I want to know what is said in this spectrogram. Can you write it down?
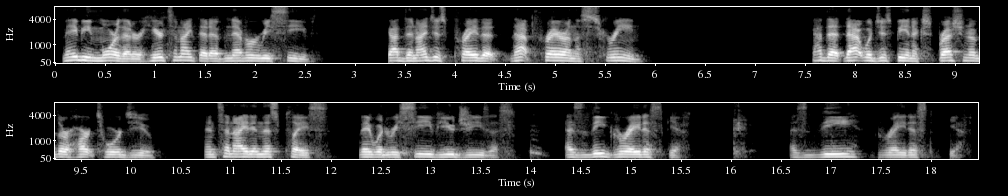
maybe more that are here tonight that have never received, God, then I just pray that that prayer on the screen, God, that that would just be an expression of their heart towards you. And tonight in this place, they would receive you, Jesus as the greatest gift. As the greatest gift.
